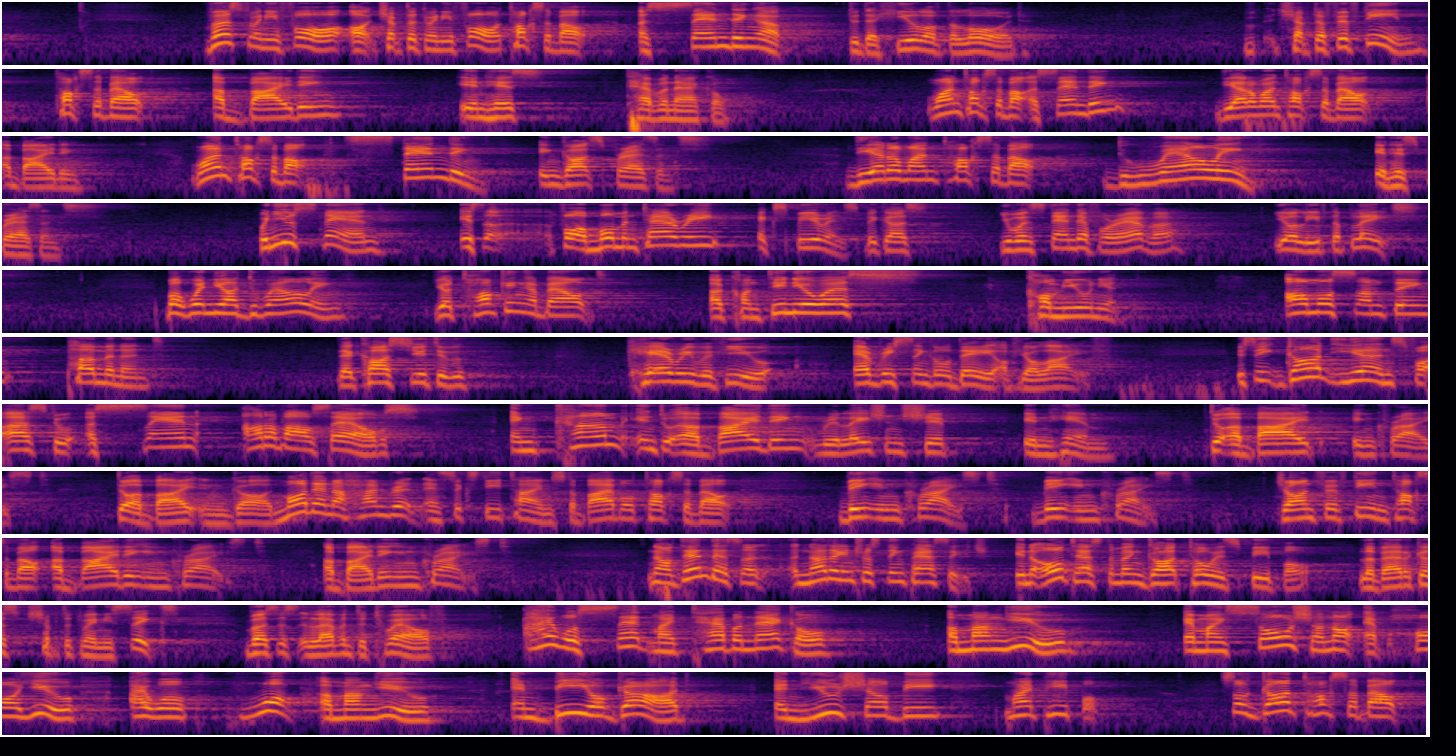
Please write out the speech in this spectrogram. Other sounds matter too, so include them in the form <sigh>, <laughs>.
Verse 24, or chapter 24, talks about ascending up to the hill of the Lord chapter 15 talks about abiding in his tabernacle. One talks about ascending, the other one talks about abiding. One talks about standing in God's presence, the other one talks about dwelling in his presence. When you stand, it's a, for a momentary experience because you won't stand there forever, you'll leave the place. But when you're dwelling, you're talking about a continuous communion, almost something permanent that causes you to carry with you every single day of your life. You see, God yearns for us to ascend out of ourselves and come into abiding relationship in Him, to abide in Christ to abide in God. More than 160 times, the Bible talks about being in Christ, being in Christ. John 15 talks about abiding in Christ, abiding in Christ. Now, then there's a, another interesting passage. In the Old Testament, God told his people, Leviticus chapter 26, verses 11 to 12, I will set my tabernacle among you, and my soul shall not abhor you. I will walk among you and be your God, and you shall be my people. So God talks about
